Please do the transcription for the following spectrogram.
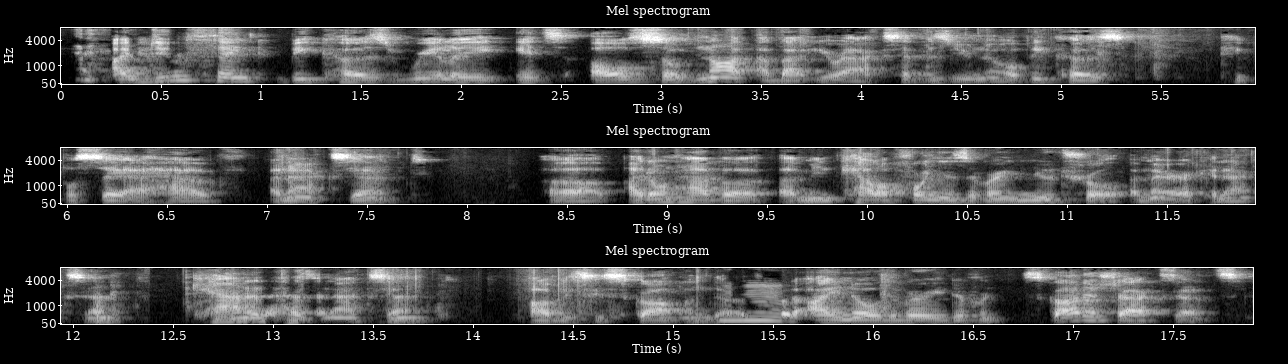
I do think because really it's also not about your accent, as you know, because people say I have an accent. Uh, I don't have a, I mean, California is a very neutral American accent. Canada has an accent. Obviously, Scotland does, mm. but I know the very different Scottish accents.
